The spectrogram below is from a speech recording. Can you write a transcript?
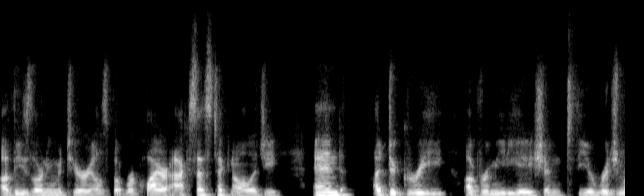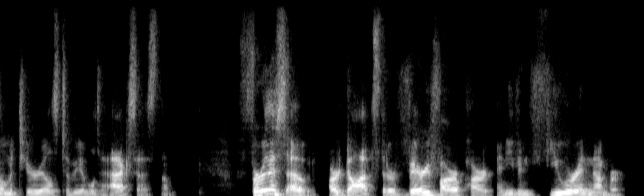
of these learning materials, but require access technology and a degree of remediation to the original materials to be able to access them. Furthest out are dots that are very far apart and even fewer in number.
